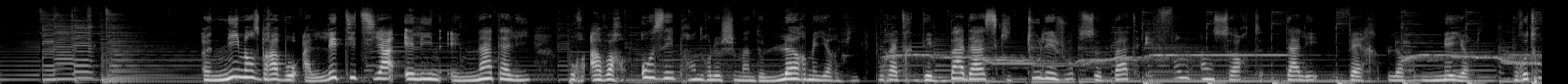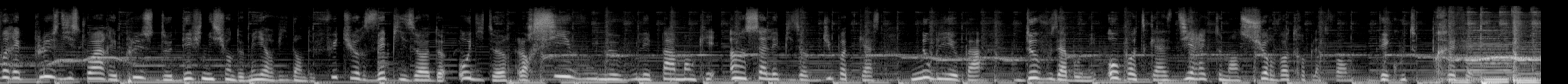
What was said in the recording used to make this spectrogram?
Un immense bravo à Laetitia, Eline et Nathalie pour avoir osé prendre le chemin de leur meilleure vie, pour être des badass qui tous les jours se battent et font en sorte d'aller vers leur meilleure vie. Vous retrouverez plus d'histoires et plus de définitions de meilleure vie dans de futurs épisodes auditeurs. Alors si vous ne voulez pas manquer un seul épisode du podcast, n'oubliez pas de vous abonner au podcast directement sur votre plateforme d'écoute préférée.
